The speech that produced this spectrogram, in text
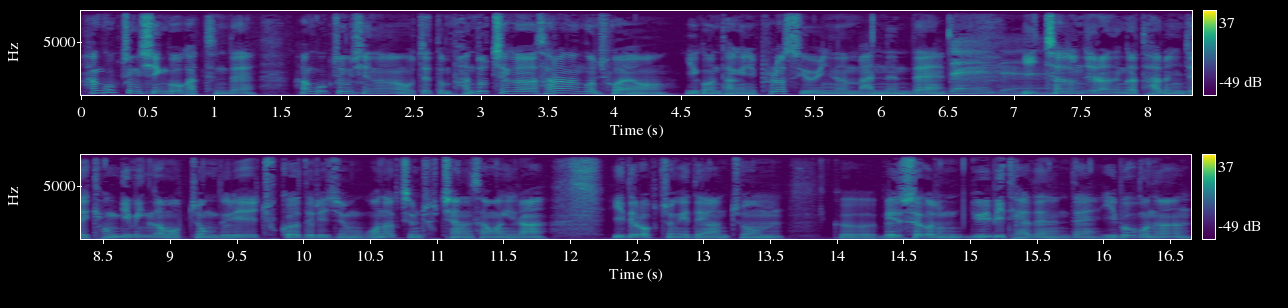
한국 증시인 것 같은데 한국 증시는 어쨌든 반도체가 살아난 건 좋아요. 이건 당연히 플러스 요인은 맞는데 네, 네. 2차 전지라든가 다른 이제 경기 민감 업종들이 주가들이 지금 워낙 지금 좋지 않은 상황이라 이들 업종에 대한 좀 그 매수세가 좀 유입이 돼야 되는데 이 부분은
